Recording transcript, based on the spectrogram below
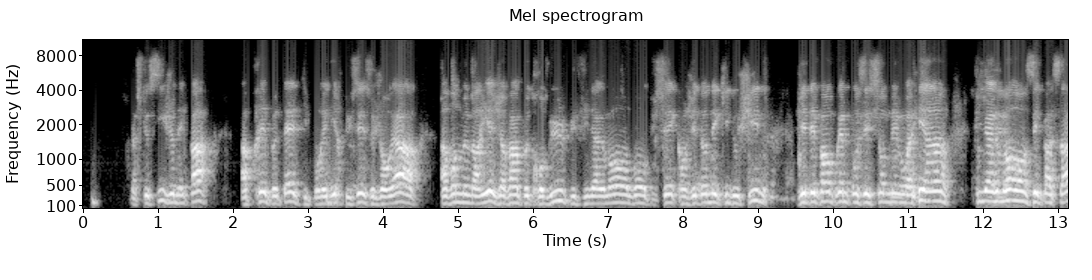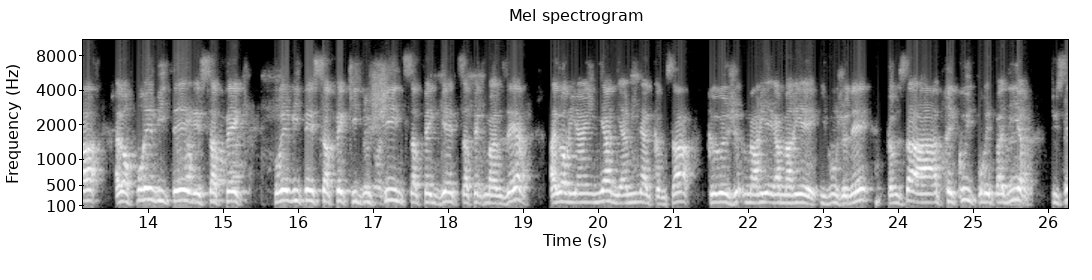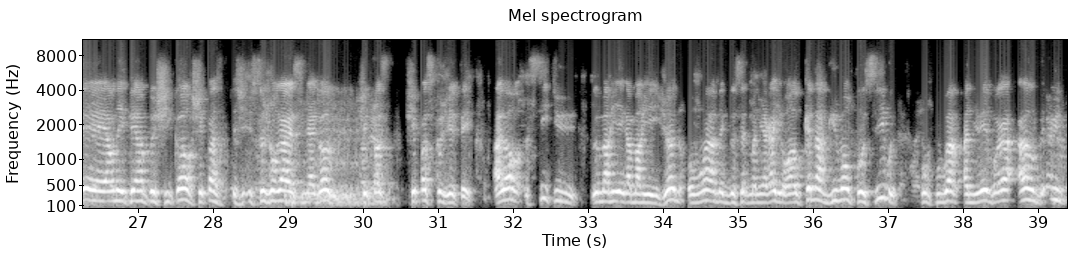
Parce que si je n'ai pas, après peut-être, il pourrait dire, tu sais, ce jour-là, avant de me marier, j'avais un peu trop bu, puis finalement, bon, tu sais, quand j'ai donné Kiddushin, j'étais pas en pleine possession de mes moyens, finalement, c'est pas ça. Alors, pour éviter les safek, pour éviter safek Kiddushin, safek get, safek mamzer, alors il y a un inyan, il y a un minag comme ça, que le marié et la mariée, ils vont jeûner. Comme ça, après coup, ils ne pourraient pas dire, tu sais, on était un peu chicor, je sais pas, ce jour-là à la synagogue, je ne sais, pas, sais pas ce que j'ai fait. Alors, si tu, le marié et la mariée, ils jeûnent, au moins avec de cette manière-là, il n'y aura aucun argument possible pour pouvoir annuler. Voilà un, une.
